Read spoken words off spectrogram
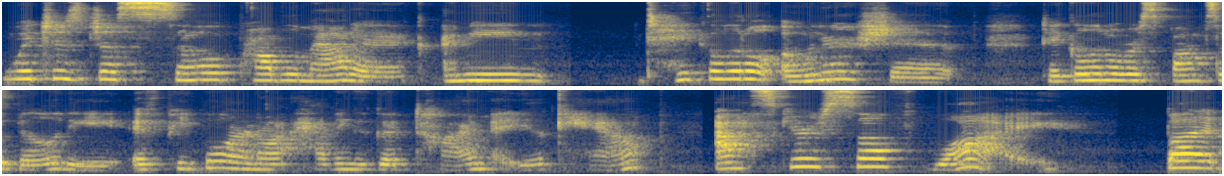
which is just so problematic. I mean, take a little ownership, take a little responsibility. If people are not having a good time at your camp, ask yourself why. But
